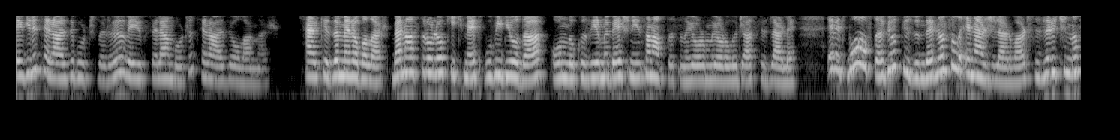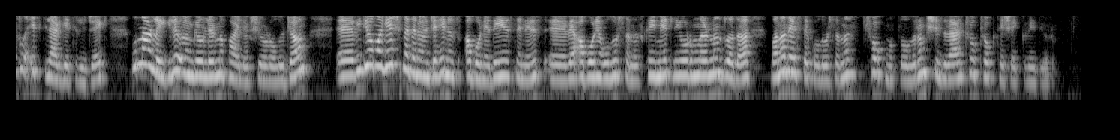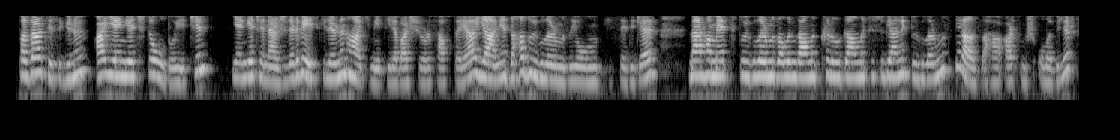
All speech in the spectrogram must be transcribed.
Sevgili terazi burçları ve yükselen burcu terazi olanlar. Herkese merhabalar. Ben astrolog Hikmet. Bu videoda 19-25 Nisan haftasını yorumluyor olacağız sizlerle. Evet bu hafta gökyüzünde nasıl enerjiler var? Sizler için nasıl etkiler getirecek? Bunlarla ilgili öngörülerimi paylaşıyor olacağım. Ee, videoma geçmeden önce henüz abone değilseniz e, ve abone olursanız kıymetli yorumlarınızla da bana destek olursanız çok mutlu olurum. Şimdiden çok çok teşekkür ediyorum. Pazartesi günü Ay Yengeç'te olduğu için yengeç enerjileri ve etkilerinin hakimiyetiyle başlıyoruz haftaya. Yani daha duygularımızı yoğun hissedeceğiz. Merhamet, duygularımız, alınganlık, kırılganlık, küsügenlik duygularımız biraz daha artmış olabilir.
